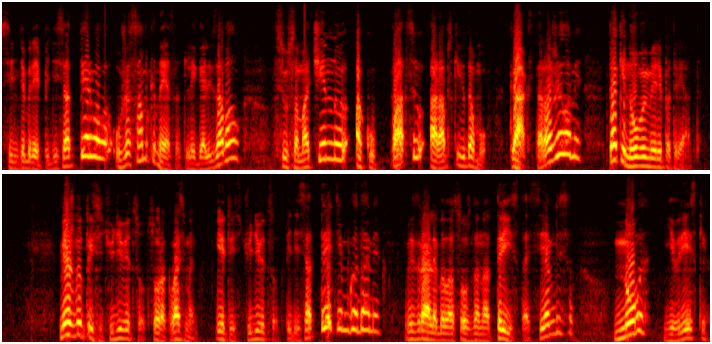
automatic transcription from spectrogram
сентября 51-го уже сам Кнессет легализовал всю самочинную оккупацию арабских домов, как старожилами, так и новыми репатриантами. Между 1948 и 1953 годами в Израиле было создано 370 новых еврейских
